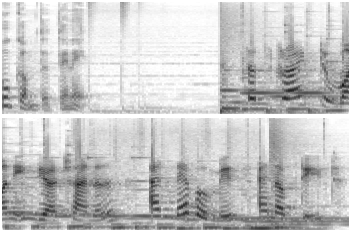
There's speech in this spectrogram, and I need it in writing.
ਹੁਕਮ ਦਿੱਤੇ ਨੇ। Subscribe to One India channel and never miss an update.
